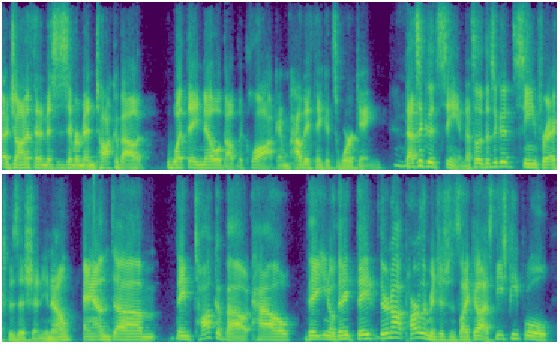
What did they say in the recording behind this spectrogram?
uh, Jonathan and Mrs. Zimmerman talk about what they know about the clock and how they think it's working. That's a good scene. That's a that's a good scene for exposition, you know. And um, they talk about how they, you know, they they they're not parlor magicians like us. These people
